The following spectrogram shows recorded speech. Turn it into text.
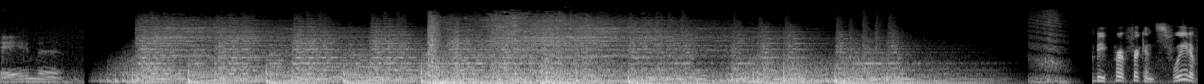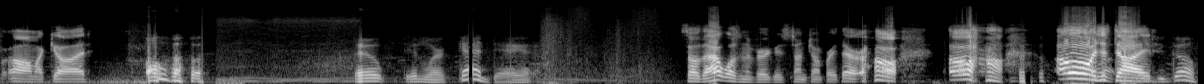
Amen. It'd be per- freaking sweet if. Oh my god. Oh. Nope, didn't work. God dang it. So that wasn't a very good stunt jump right there. Oh! Oh! Oh, I just died! Where'd you go?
